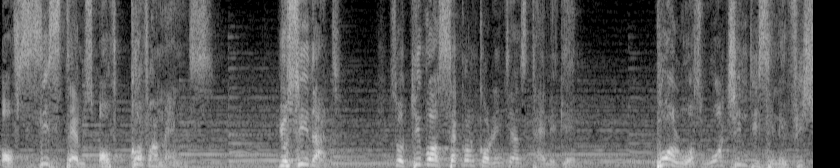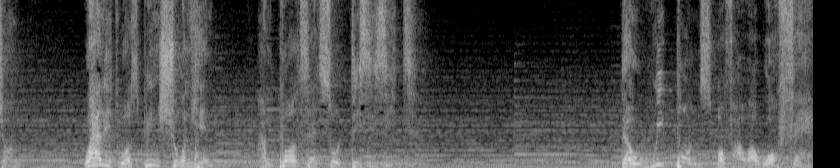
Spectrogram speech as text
of systems of governments. You see that? So give us second Corinthians 10 again. Paul was watching this in a vision while it was being shown him. And Paul said so this is it. The weapons of our warfare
